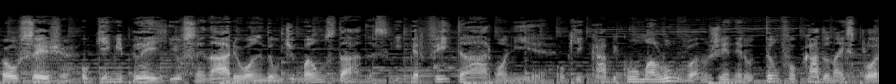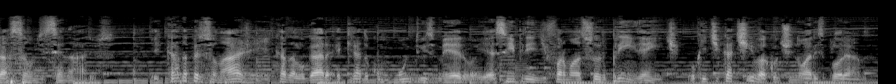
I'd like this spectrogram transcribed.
Ou seja, o gameplay e o cenário andam de mãos dadas, em perfeita harmonia, o que cabe como uma luva no gênero tão focado na exploração de cenários. E cada personagem e cada lugar é criado com muito esmero e é sempre de forma surpreendente, o que te cativa a continuar explorando.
